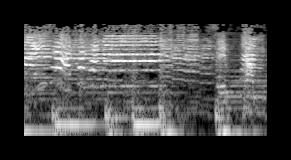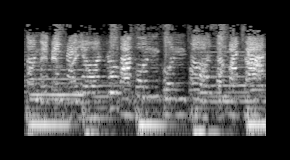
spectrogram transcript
มัยชาติพัฒนาสิบทำตนให้เป็นประโยชน์รู้บาปบุญคุณโทษสมบัติชาติ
